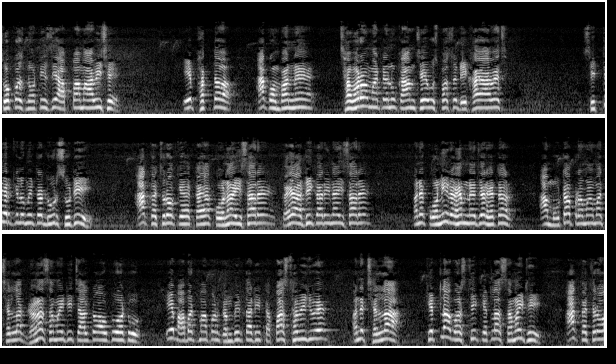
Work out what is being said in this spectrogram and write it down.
સોકોસ નોટિસ જે આપવામાં આવી છે, એ ફક્ત આ કૌભાંડને છવરવા માટેનું કામ છે એવું સ્પષ્ટ દેખાઈ આવે છે. સિત્તેર કિલોમીટર દૂર સુધી આ કચરો કયા કોના ઇશારે કયા અધિકારીના ઇશારે અને કોની રહેમ નજર હેઠળ આ મોટા પ્રમાણમાં છેલ્લા ઘણા સમયથી ચાલતું આવતું હતું, એ બાબતમાં પણ ગંભીરતાથી તપાસ થવી જોઈએ અને છેલ્લા કેટલા વર્ષથી, કેટલા સમયથી આ કચરો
